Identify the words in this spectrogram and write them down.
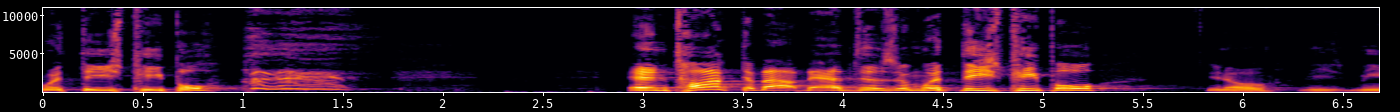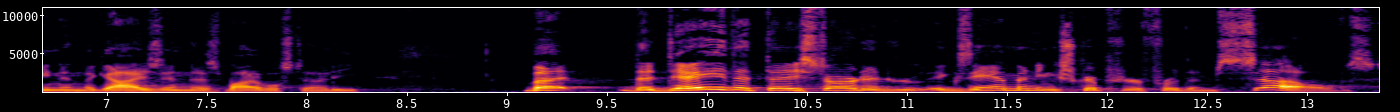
with these people and talked about baptism with these people, you know, meaning the guys in this Bible study. But the day that they started examining Scripture for themselves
